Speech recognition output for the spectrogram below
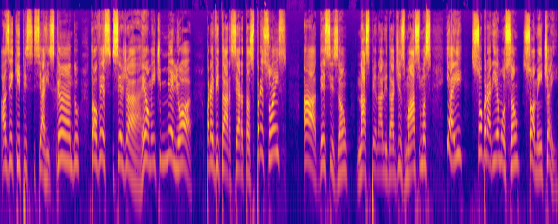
as equipes se arriscando. Talvez seja realmente melhor para evitar certas pressões a decisão nas penalidades máximas. E aí sobraria emoção somente aí.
